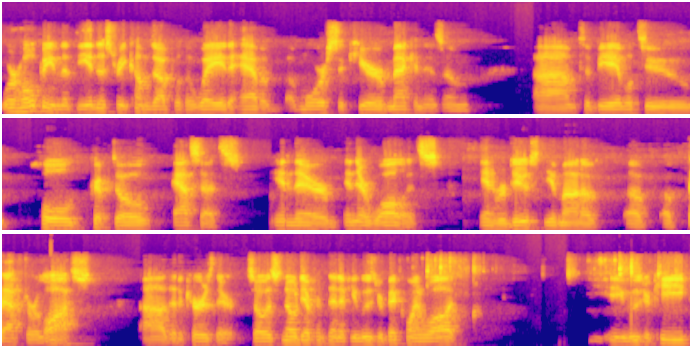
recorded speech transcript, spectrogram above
we're hoping that the industry comes up with a way to have a, a more secure mechanism um, to be able to hold crypto assets in their in their wallets and reduce the amount of, of, of theft or loss uh, that occurs there. So it's no different than if you lose your Bitcoin wallet, you lose your key,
